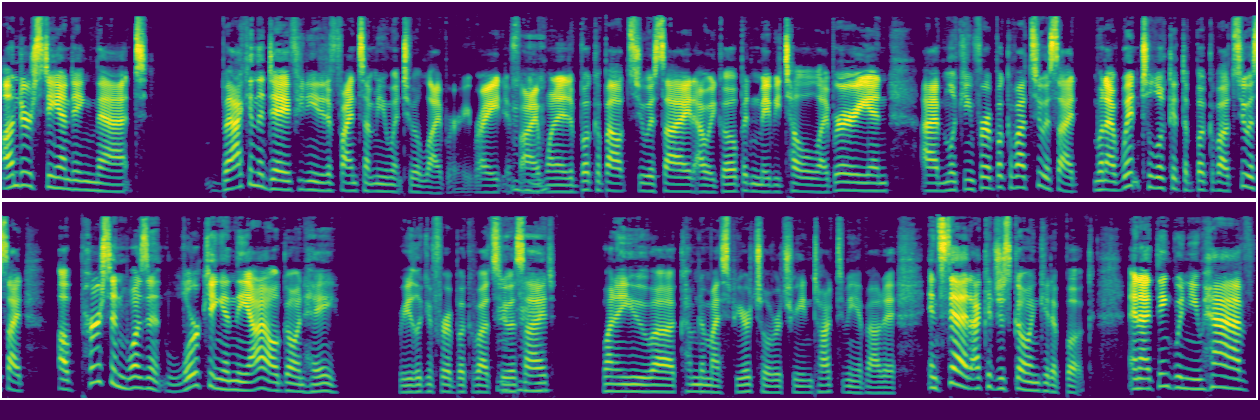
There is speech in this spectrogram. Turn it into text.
understanding that back in the day, if you needed to find something, you went to a library, right? If I Mhm. wanted a book about suicide, I would go up and maybe tell a librarian, I'm looking for a book about suicide. When I went to look at the book about suicide, a person wasn't lurking in the aisle going, Hey, were you looking for a book about suicide? Why don't you uh, come to my spiritual retreat and talk to me about it? Instead, I could just go and get a book. And I think when you have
